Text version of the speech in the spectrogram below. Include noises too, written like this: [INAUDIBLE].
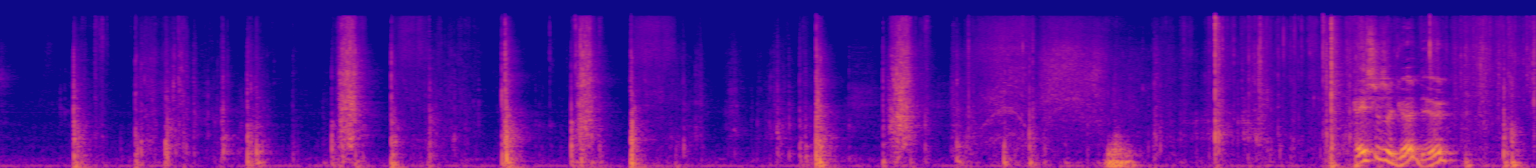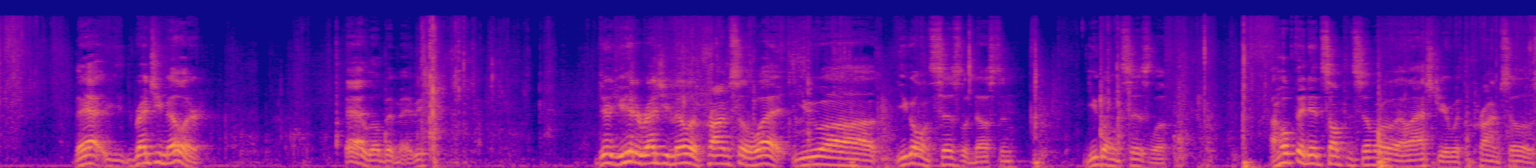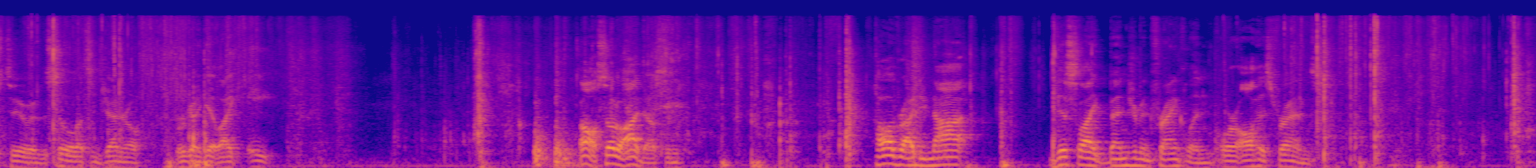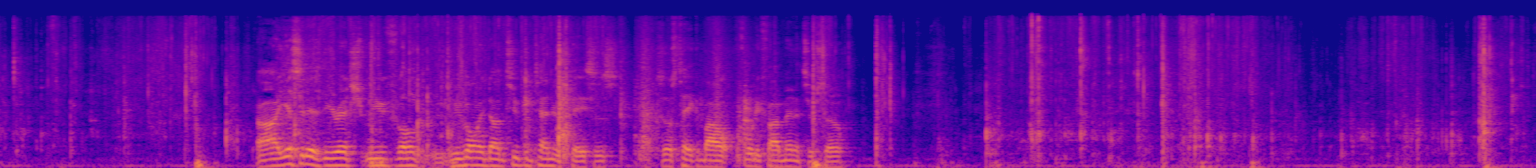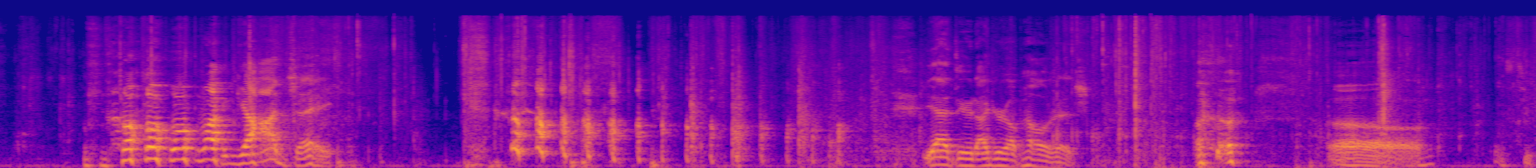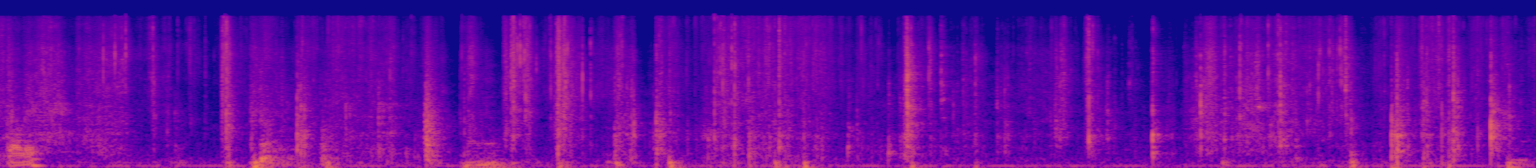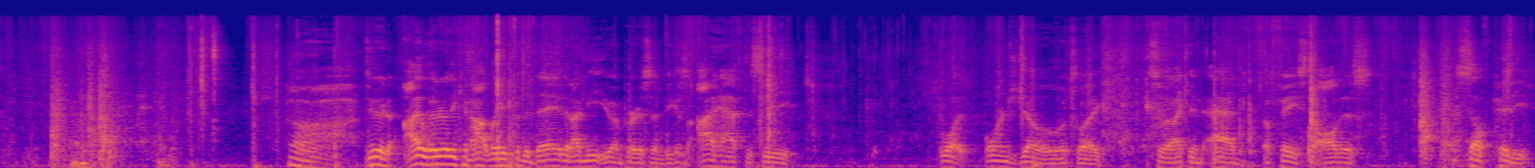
Pacers are good, dude. They had Reggie Miller. Yeah, a little bit maybe. Dude, you hit a Reggie Miller prime silhouette. You uh you going Sizzler, Dustin. You going Sizzler. I hope they did something similar to last year with the prime silos too, and the silhouettes in general. We're gonna get like eight. Oh, so do I, Dustin. However, I do not dislike Benjamin Franklin or all his friends. Uh, yes, it is, D. Rich. We've o- we've only done two contenders cases, so those take about forty-five minutes or so. [LAUGHS] oh my God, Jay! [LAUGHS] yeah, dude, I grew up hella rich. oh, [LAUGHS] that's too funny. [SIGHS] Dude, I literally cannot wait for the day that I meet you in person because I have to see what orange jello looks like so that I can add a face to all this self pity.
